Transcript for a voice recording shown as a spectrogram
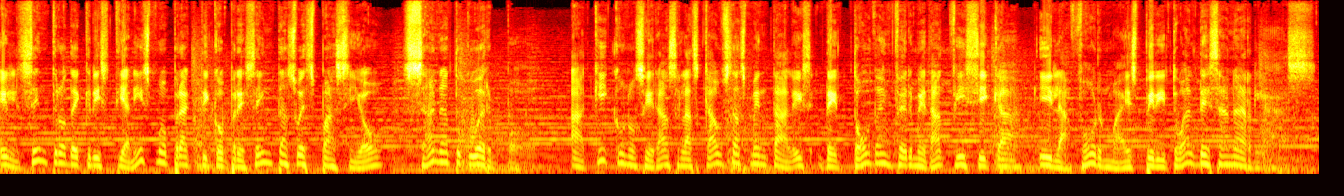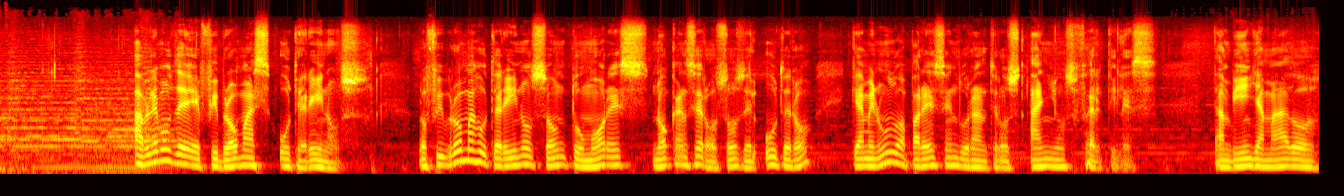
El Centro de Cristianismo Práctico presenta su espacio Sana tu Cuerpo. Aquí conocerás las causas mentales de toda enfermedad física y la forma espiritual de sanarlas. Hablemos de fibromas uterinos. Los fibromas uterinos son tumores no cancerosos del útero que a menudo aparecen durante los años fértiles, también llamados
